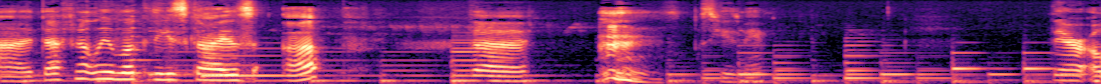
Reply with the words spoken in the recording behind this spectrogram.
Uh, definitely look these guys up. The excuse me. They're a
